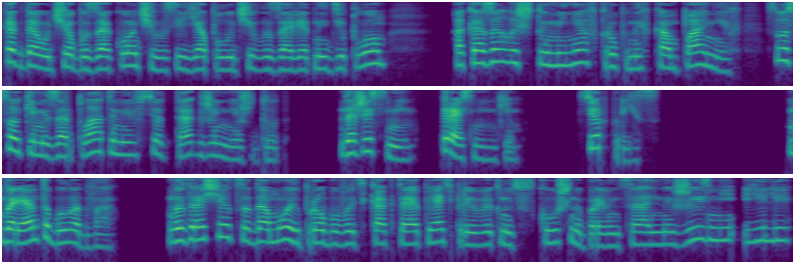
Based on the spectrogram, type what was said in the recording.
Когда учеба закончилась и я получила заветный диплом, оказалось, что меня в крупных компаниях с высокими зарплатами все так же не ждут. Даже с ним, красненьким. Сюрприз. Варианта было два. Возвращаться домой и пробовать как-то опять привыкнуть к скучной провинциальной жизни или...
